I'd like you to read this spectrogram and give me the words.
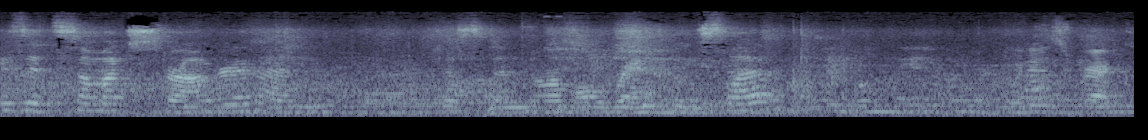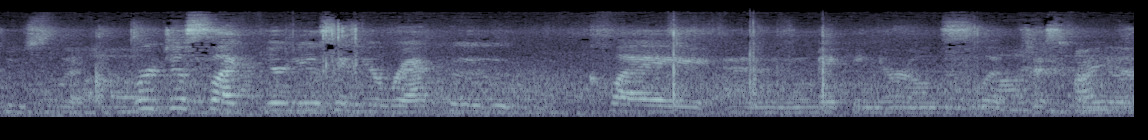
Is it so much stronger than just a normal raku slip? What is raku slip? Or just like you're using your raku clay and making your own slip just for I, your...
